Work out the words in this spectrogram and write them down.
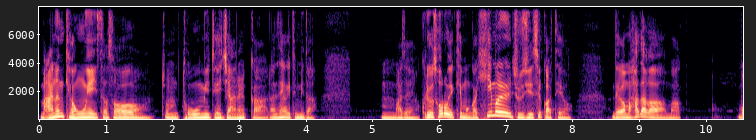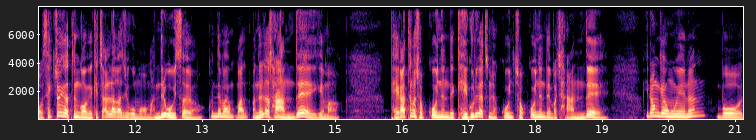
많은 경우에 있어서 좀 도움이 되지 않을까라는 생각이 듭니다. 음, 맞아요. 그리고 서로 이렇게 뭔가 힘을 줄 수 있을 것 같아요. 내가 막 하다가 막 뭐 색종이 같은 거 이렇게 잘라가지고 뭐 만들고 있어요. 근데 막 마, 만들다 잘 안 돼. 이게 막 배 같은 거 접고 있는데 개구리 같은 거 접고, 접고 있는데 막 잘 안 돼. 이런 경우에는 뭐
